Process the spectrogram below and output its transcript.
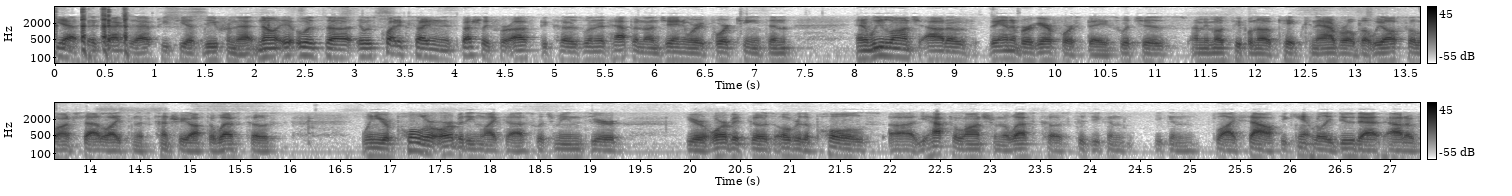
yes, exactly. I have PTSD from that. No, it was uh, it was quite exciting, especially for us because when it happened on January 14th, and and we launch out of Vandenberg Air Force Base, which is, I mean, most people know of Cape Canaveral, but we also launch satellites in this country off the west coast. When you're polar orbiting like us, which means your your orbit goes over the poles, uh, you have to launch from the west coast because you can you can fly south. You can't really do that out of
